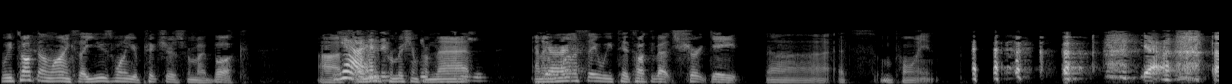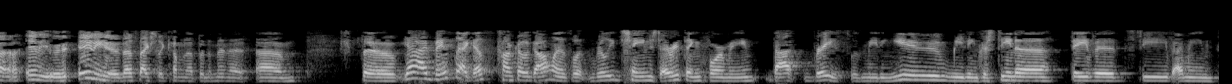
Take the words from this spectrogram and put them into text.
we talked online because I used one of your pictures from my book. Uh, so yeah, I and needed permission from that, and I want to say we t- talked about Shirtgate uh, at some point. yeah. Uh, anyway, anywho, that's actually coming up in a minute. Um, so yeah, I basically, I guess Conquer the Gauntlet is what really changed everything for me. That race was meeting you, meeting Christina, David, Steve. I mean,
